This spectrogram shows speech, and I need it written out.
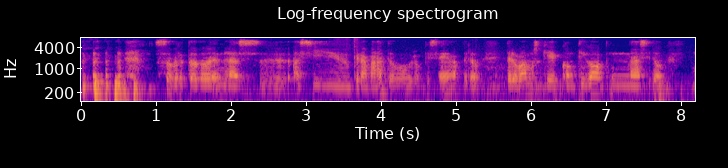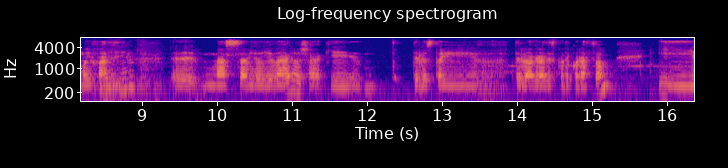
sobre todo en las eh, así grabado o lo que sea, pero, pero vamos, que contigo me ha sido muy fácil, eh, has sabido llevar, o sea que te lo estoy, te lo agradezco de corazón y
